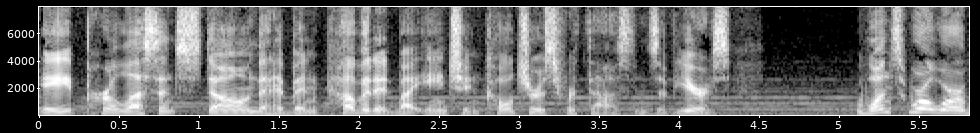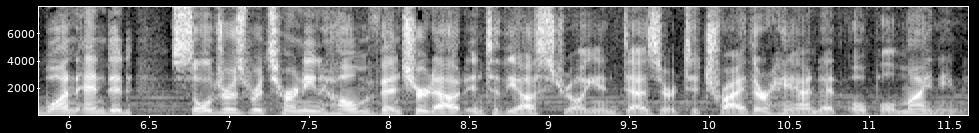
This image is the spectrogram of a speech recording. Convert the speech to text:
a pearlescent stone that had been coveted by ancient cultures for thousands of years. Once World War I ended, soldiers returning home ventured out into the Australian desert to try their hand at opal mining.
